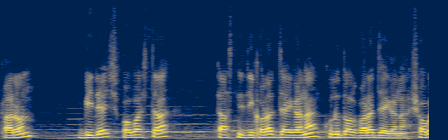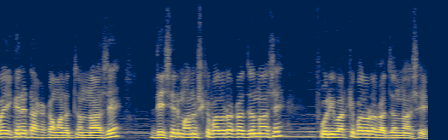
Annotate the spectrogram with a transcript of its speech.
কারণ বিদেশ প্রবাসটা রাজনীতি করার জায়গা না, কোনো দল করার জায়গা না। সবাই এখানে টাকা কামানোর জন্য আসে দেশের মানুষকে ভালো রাখার জন্য আসে, পরিবারকে ভালো রাখার জন্য আসে।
